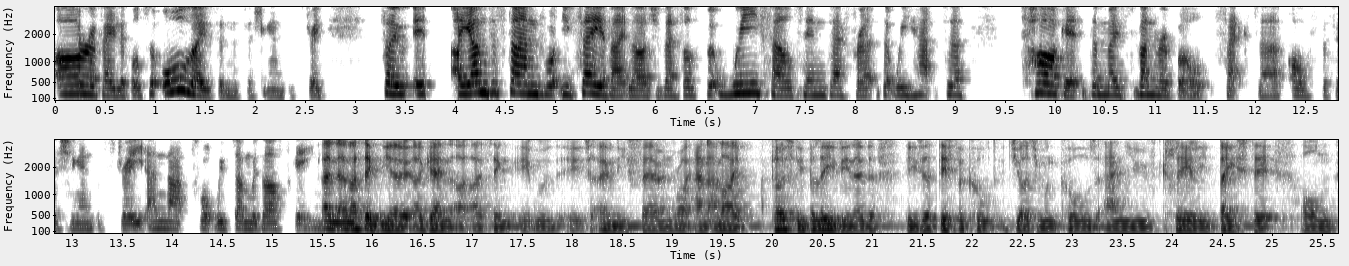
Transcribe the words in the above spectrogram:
are available to all those in the fishing industry. So it, I understand what you say about larger vessels, but we felt in DEFRA that we had to target the most vulnerable sector of the fishing industry and that's what we've done with our scheme. And, and i think you know again I, I, think it would it's only fair and right. And, and i personally believe you know that these are difficult judgment calls and you've clearly based it on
